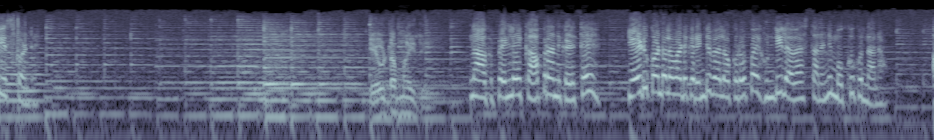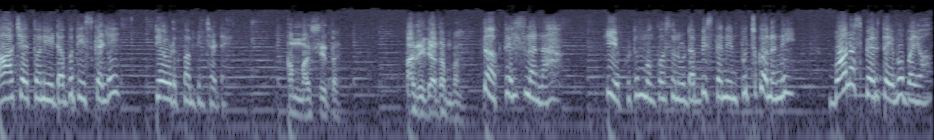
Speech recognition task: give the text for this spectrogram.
తీసుకోండి. ఏమిటమ్మా ఇది? నాకు పెళ్ళై కాపురానికి వెళితే ఏడు కొండల వాడికి రెండు వేల ఒక రూపాయి హుండీలో వేస్తానని మొక్కుకున్నాను. ఆ చేత్తో నీ డబ్బు తీసుకెళ్ళి దేవుడికి పంపించండి. అమ్మా సీత అది కాదమ్మా. నాకు తెలుసునన్నా ఈ కుటుంబం కోసం నువ్వు డబ్బిస్తే నేను పుచ్చుకోనని బోనస్ పేరుతో ఇవ్వబోయా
